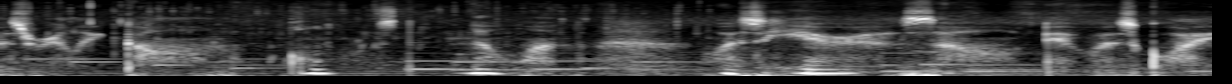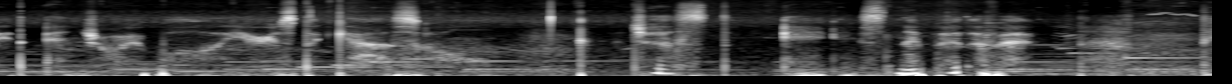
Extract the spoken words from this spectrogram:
was really calm. Almost no one was here, so it was quite enjoyable. Here's the castle. Just a snippet of it.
